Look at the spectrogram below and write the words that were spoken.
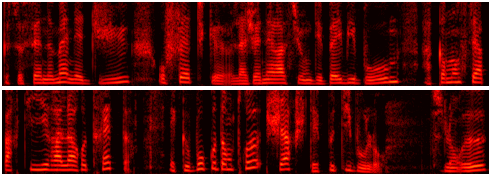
que ce phénomène est dû au fait que la génération du baby boom a commencé à partir à la retraite et que beaucoup d'entre eux cherchent des petits boulots. Selon eux,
